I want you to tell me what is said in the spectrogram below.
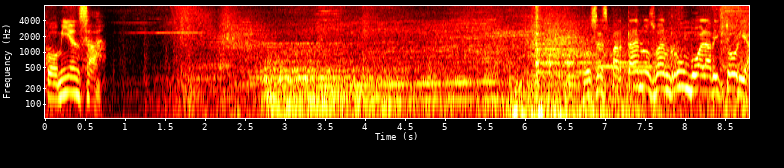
Comienza. Los espartanos van rumbo a la victoria.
